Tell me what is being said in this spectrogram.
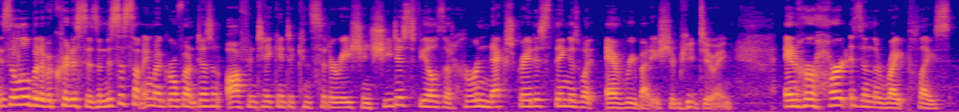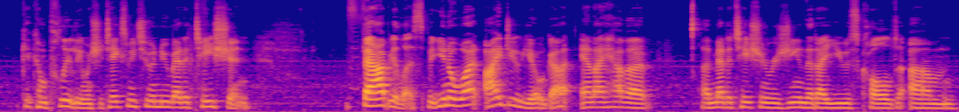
it's a little bit of a criticism. This is something my girlfriend doesn't often take into consideration. She just feels that her next greatest thing is what everybody should be doing. And her heart is in the right place completely when she takes me to a new meditation. Fabulous. But you know what? I do yoga and I have a, a meditation regime that I use called um,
